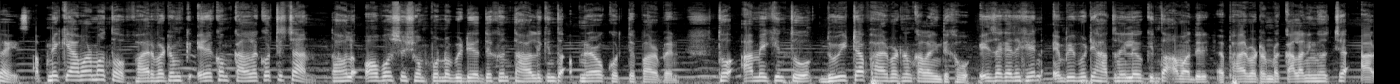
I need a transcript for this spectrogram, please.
গাইস আপনি কি আমার মতো ফায়ার বাটন এরকম কালার করতে চান? তাহলে অবশ্যই সম্পূর্ণ ভিডিও দেখুন, তাহলে কিন্তু আপনারাও করতে পারবেন। তো আমি কিন্তু দুইটা ফায়ার বাটন কালারিং দেখাবো। এই জায়গায় দেখেন এমপি ফোর্টি হাতে নিলেও কিন্তু আমাদের ফায়ার বাটনটা কালারিং হচ্ছে, আর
